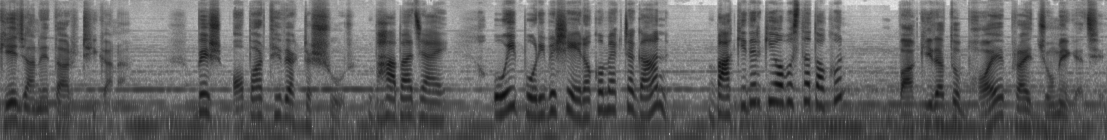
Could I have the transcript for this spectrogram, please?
কে জানে তার ঠিকানা। বেশ অপার্থিব একটা সুর। ভাবা যায় ওই পরিবেশে এরকম একটা গান? বাকিদের কি অবস্থা তখন? বাকিরা তো ভয়ে প্রায় জমে গেছে।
